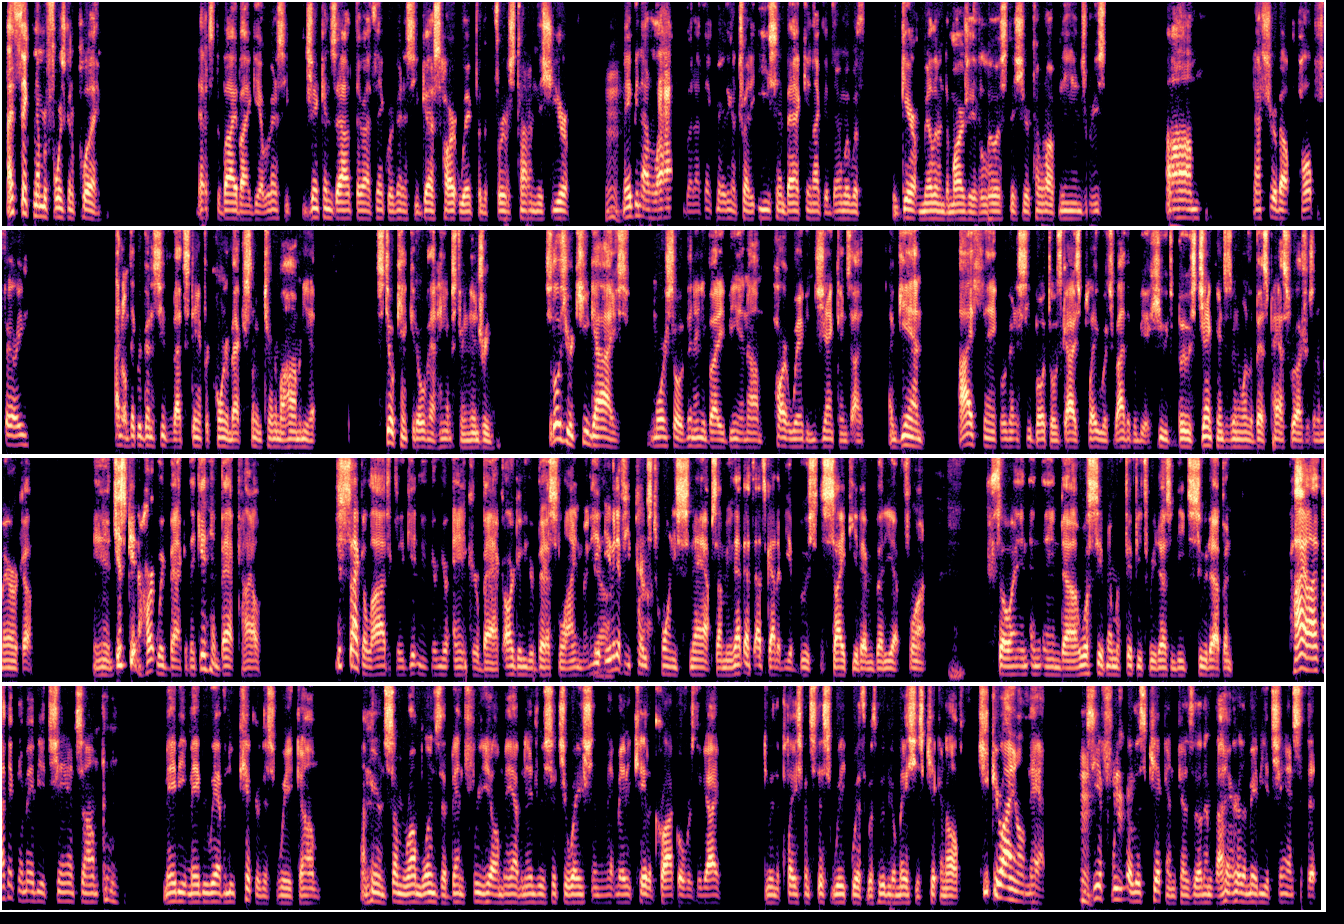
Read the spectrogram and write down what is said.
I think number four is going to play. That's the vibe I get. We're going to see Jenkins out there. I think we're going to see Gus Hartwig for the first time this year. Mm. Maybe not a lot, but I think maybe they're going to try to ease him back in like they've done with, with Garrett Miller and DeMarge Lewis this year coming off knee injuries. Um, not sure about Paul Ferry. I don't think we're going to see that Stanford cornerback Salim Turner Muhammad yet. Still can't get over that hamstring injury. So those are your key guys more so than anybody being um, Hartwig and Jenkins. I again, I think we're going to see both those guys play, which I think would be a huge boost. Jenkins has been one of the best pass rushers in America, and just getting Hartwig back, if they get him back, Kyle, just psychologically getting your, your anchor back, arguably your best lineman, yeah. even if he plays 20 snaps, I mean that, that that's got to be a boost to the psyche of everybody up front. So and and and uh, we'll see if number 53 does indeed suit up and Kyle, I, I, think there may be a chance. Um, maybe maybe we have a new kicker this week. Um, I'm hearing some rumblings that Ben Freehill may have an injury situation. Maybe Caleb Krockover is the guy doing the placements this week with with Julio Macias kicking off. Keep your eye on that. Hmm. See if Freehill is kicking because uh, I heard there may be a chance that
